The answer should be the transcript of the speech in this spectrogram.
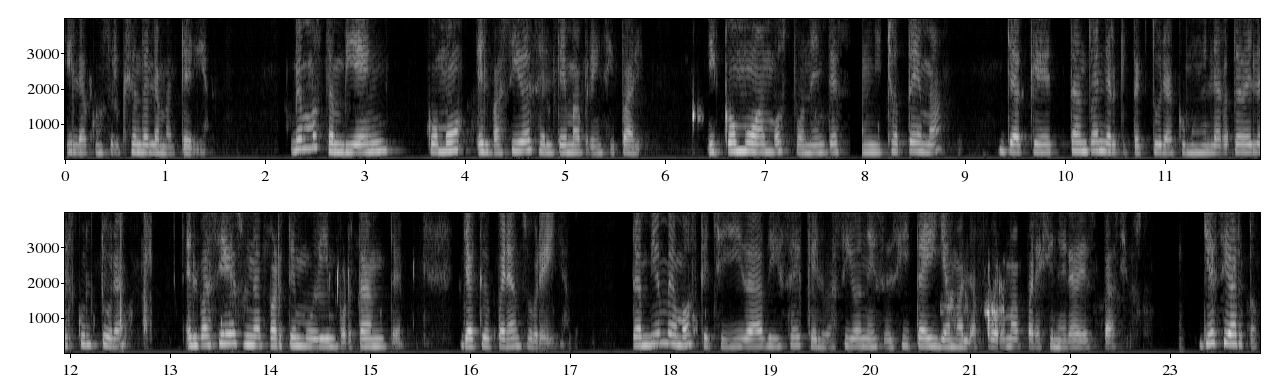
y la construcción de la materia. Vemos también cómo el vacío es el tema principal y cómo ambos ponentes han dicho tema, ya que tanto en la arquitectura como en el arte de la escultura, el vacío es una parte muy importante, ya que operan sobre ella. También vemos que Chillida dice que el vacío necesita y llama la forma para generar espacios. Y es cierto,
